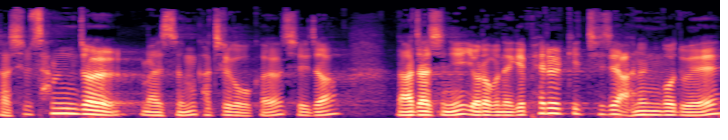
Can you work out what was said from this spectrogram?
자, 13절 말씀 같이 읽어볼까요? 시작. 나 자신이 여러분에게 폐를 끼치지 않은 것 외에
